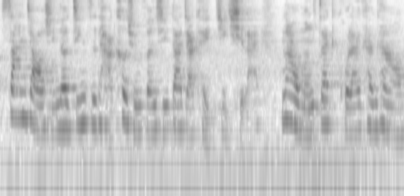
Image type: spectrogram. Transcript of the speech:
三角形的金字塔客群分析，大家可以记起来。那我们再回来看看哦。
